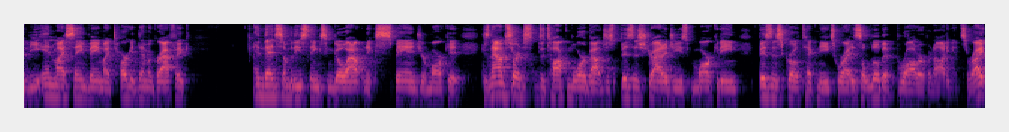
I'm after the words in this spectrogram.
to be in my same vein my target demographic. And then some of these things can go out and expand your market because now I'm starting to talk more about just business strategies marketing business growth techniques where it's a little bit broader of an audience right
